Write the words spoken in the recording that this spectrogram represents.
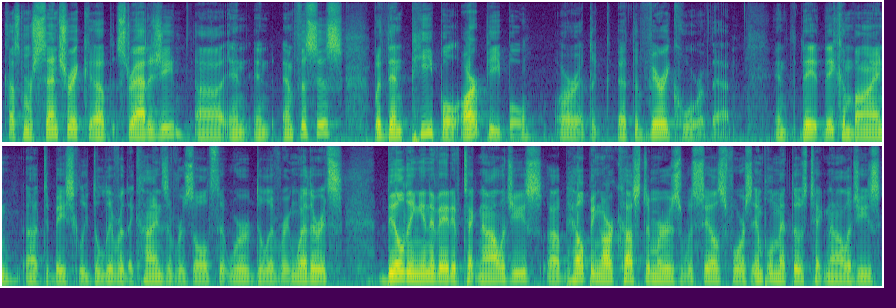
customer centric uh, strategy uh, and, and emphasis, but then people, our people, are at the, at the very core of that. And they, they combine uh, to basically deliver the kinds of results that we're delivering, whether it's building innovative technologies, uh, helping our customers with Salesforce implement those technologies,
